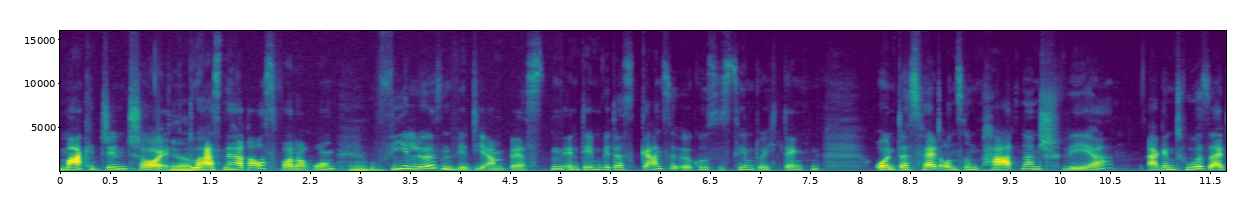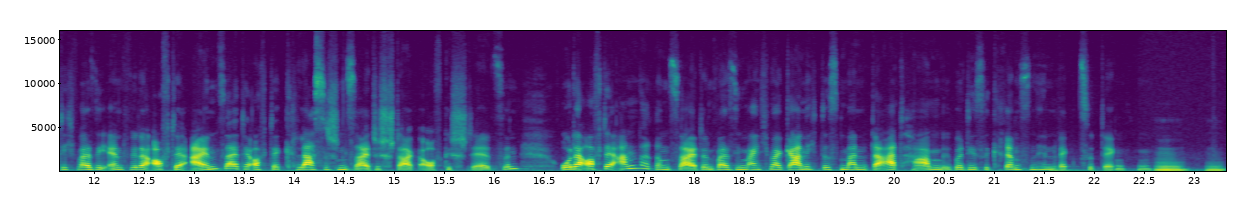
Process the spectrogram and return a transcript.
Marke Jin Choi, ja. du hast eine Herausforderung. Mhm. Wie lösen wir die am besten, indem wir das ganze Ökosystem durchdenken? Und das fällt unseren Partnern schwer, agenturseitig, weil sie entweder auf der einen Seite, auf der klassischen Seite stark aufgestellt sind oder auf der anderen Seite, und weil sie manchmal gar nicht das Mandat haben, über diese Grenzen hinweg zu denken. Mhm.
